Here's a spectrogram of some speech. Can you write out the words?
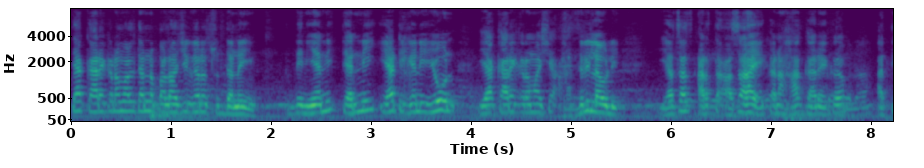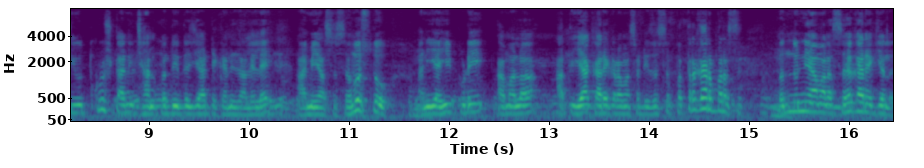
त्या कार्यक्रमाला त्यांना बलाची गरजसुद्धा नाही. यांनी त्यांनी या ठिकाणी येऊन या कार्यक्रमाशी हजेरी लावली. याचाच अर्थ असा आहे कारण हा कार्यक्रम अतिउत्कृष्ट आणि छान पद्धतीने या ठिकाणी झालेला आहे. आम्ही असं समजतो आणि याही पुढे आम्हाला आता या कार्यक्रमासाठी जसं पत्रकार परस बंधूंनी आम्हाला सहकार्य केलं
